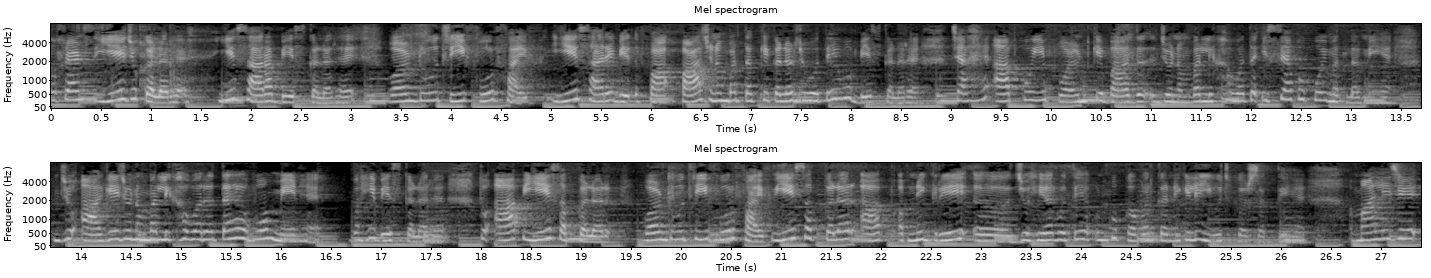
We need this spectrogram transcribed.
तो फ्रेंड्स ये जो कलर है, ये सारा बेस कलर है। One two three four five ये सारे पाँच नंबर तक के कलर जो होते हैं, वो बेस कलर है। चाहे आपको ये पॉइंट के बाद जो नंबर लिखा हुआ था, इससे आपको कोई मतलब नहीं है। जो आगे जो नंबर लिखा हुआ रहता है, वो मेन है। वही बेस कलर है। तो आप ये सब colour one two three four five ये सब कलर आप अपने ग्रे जो हेयर होते हैं, उनको कवर करने के लिए यूज़ कर सकते हैं। मान लीजिए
